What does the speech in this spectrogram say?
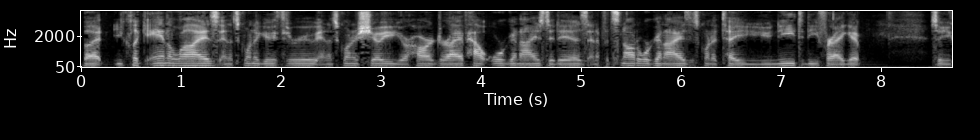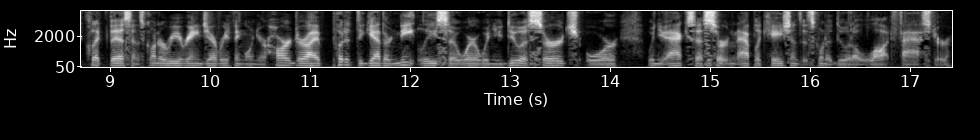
But you click analyze and it's going to go through and it's going to show you your hard drive how organized it is. And if it's not organized it's going to tell you you need to defrag it. So you click this and it's going to rearrange everything on your hard drive. Put it together neatly so where when you do a search or when you access certain applications it's going to do it a lot faster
